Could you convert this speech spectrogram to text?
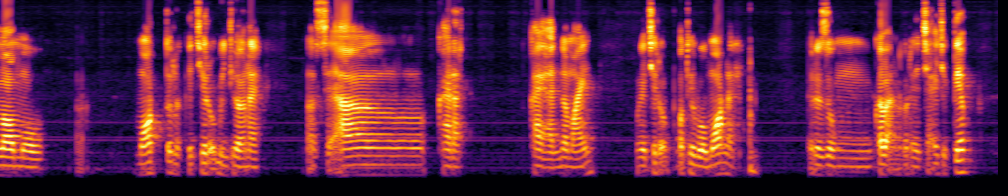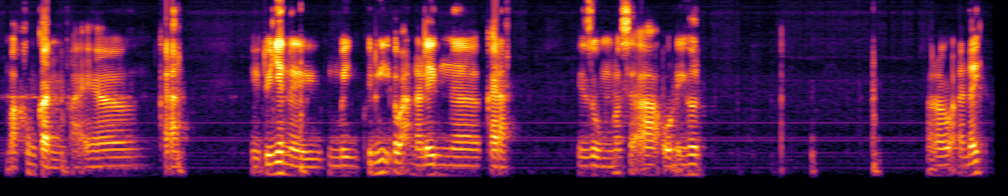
normal mod tức là cái chế độ bình thường này nó sẽ ờ, cài đặt cài hẳn ra máy một cái chế độ portable mod này. Tức là dùng các bạn có thể chạy trực tiếp mà không cần phải uh, cài đặt. Thì tuy nhiên thì mình khuyến nghị các bạn là lên uh, cài đặt. Thì dùng nó sẽ ổn định hơn. Sau đó các bạn ấn next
